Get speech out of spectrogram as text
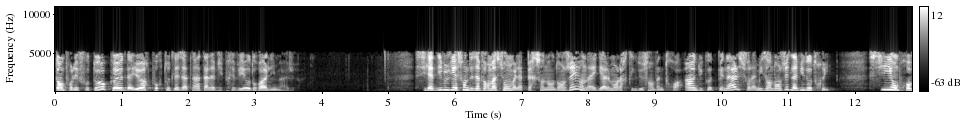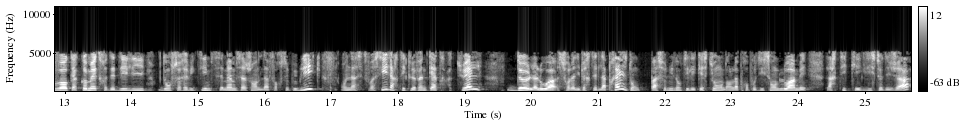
tant pour les photos que d'ailleurs pour toutes les atteintes à la vie privée, au droit à l'image. Si la divulgation des informations met la personne en danger, on a également l'article 223.1 du Code pénal sur la mise en danger de la vie d'autrui. Si on provoque à commettre des délits dont seraient victimes ces mêmes agents de la force publique, on a cette fois-ci l'article 24 actuel de la loi sur la liberté de la presse, donc pas celui dont il est question dans la proposition de loi, mais l'article qui existe déjà,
